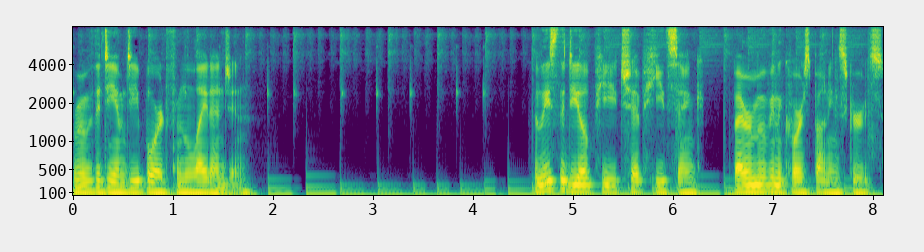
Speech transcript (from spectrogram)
Remove the DMD board from the light engine. Release the DLP chip heatsink by removing the corresponding screws.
